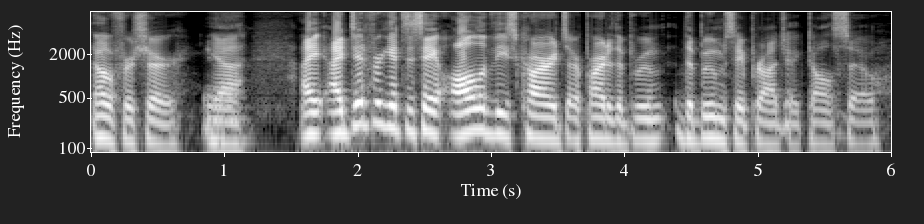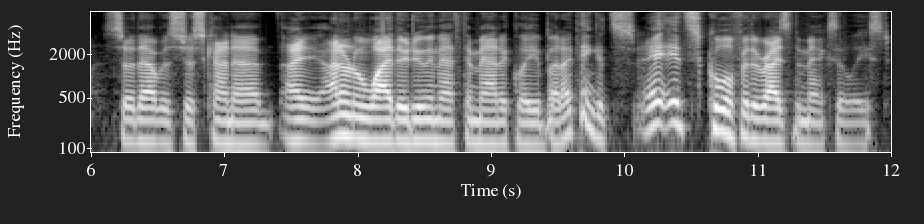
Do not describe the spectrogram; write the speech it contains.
oh, for sure. Yeah. Yeah. I, I did forget to say all of these cards are part of the Boom the Boomsday project also. So that was just kind of I, I don't know why they're doing that thematically, but I think it's it's cool for the Rise of the Mechs at least.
